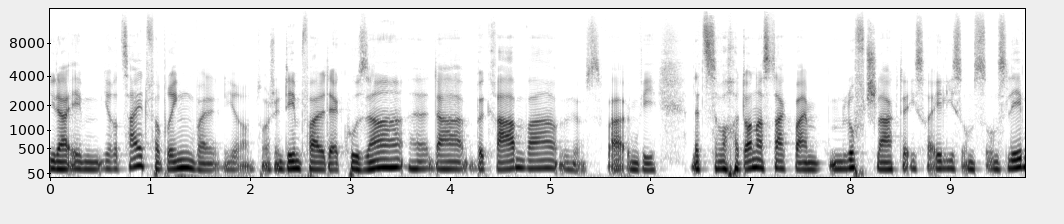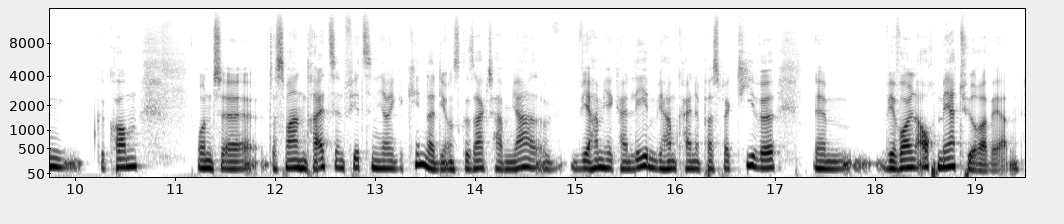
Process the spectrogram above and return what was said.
die da eben ihre Zeit verbringen, weil ihre, zum Beispiel in dem Fall der Cousin äh, da begraben war. Es war irgendwie letzte Woche Donnerstag beim Luftschlag der Israelis ums, ums Leben gekommen. Und äh, das waren 13-, 14-jährige Kinder, die uns gesagt haben, ja, wir haben hier kein Leben, wir haben keine Perspektive, ähm, wir wollen auch Märtyrer werden.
